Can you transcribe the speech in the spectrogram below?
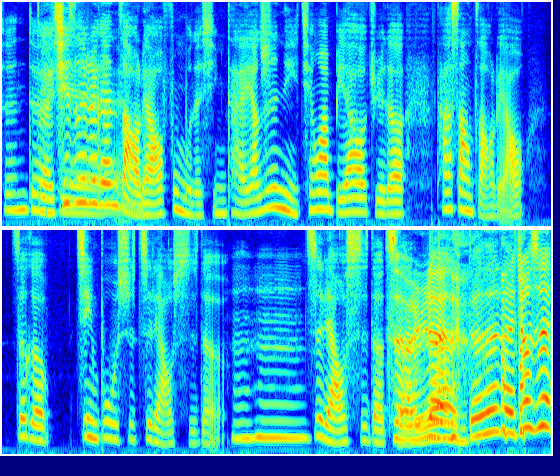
真的，对，其实就跟早疗父母的心态一样，就是你千万不要觉得他上早疗这个进步是治疗师的，嗯哼，治疗师的责任。对对对，就是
